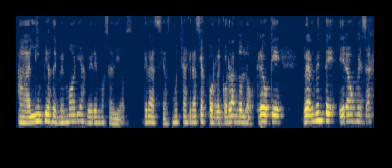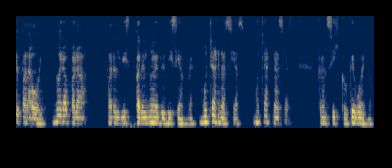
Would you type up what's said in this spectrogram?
a limpios de memorias veremos a Dios. Gracias, muchas gracias por recordándolos. Creo que realmente era un mensaje para hoy, no era para, para, el, para el 9 de diciembre. Muchas gracias, muchas gracias, Francisco, qué bueno.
